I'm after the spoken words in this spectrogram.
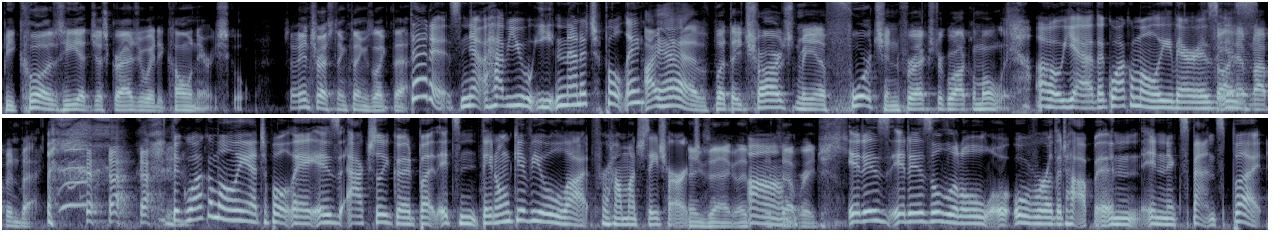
because he had just graduated culinary school. So interesting things like that. That is. Now, have you eaten at a Chipotle? I have, but they charged me a fortune for extra guacamole. oh yeah, the guacamole there is, So I have not been back. the guacamole at Chipotle is actually good, but it's they don't give you a lot for how much they charge. exactly. It's, Um, it's outrageous. It is it is a little over the top in in expense, but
